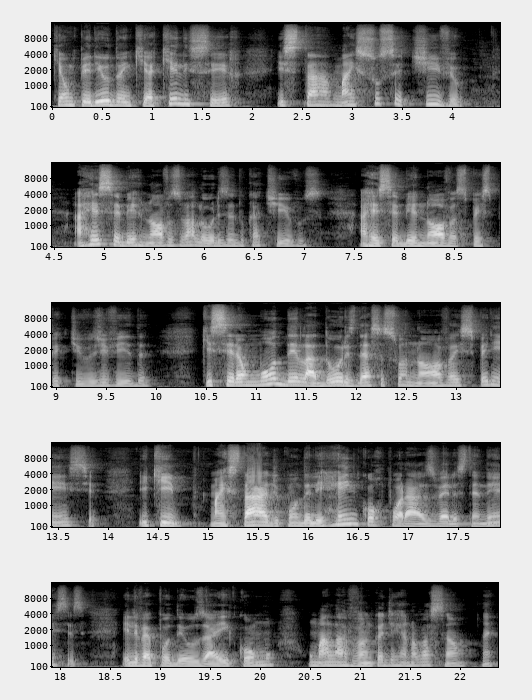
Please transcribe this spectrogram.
que é um período em que aquele ser está mais suscetível a receber novos valores educativos, a receber novas perspectivas de vida que serão modeladores dessa sua nova experiência e que, mais tarde, quando ele reincorporar as velhas tendências, ele vai poder usar aí como uma alavanca de renovação. Né?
